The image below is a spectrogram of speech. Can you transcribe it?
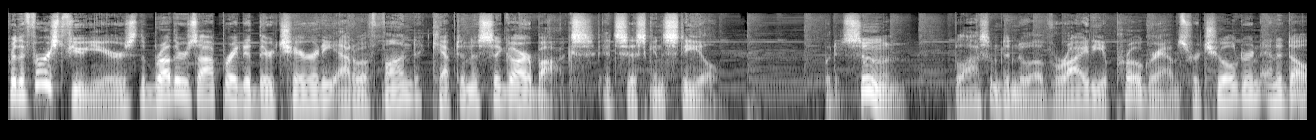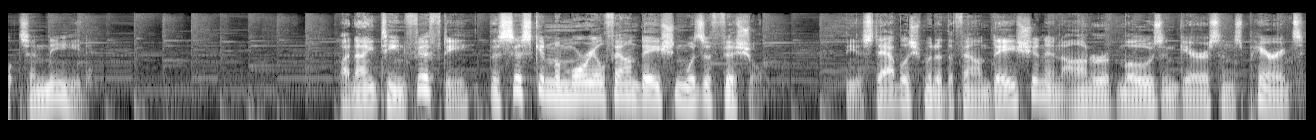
For the first few years, the brothers operated their charity out of a fund kept in a cigar box at Siskin Steel. But it soon blossomed into a variety of programs for children and adults in need. By 1950, the Siskin Memorial Foundation was official. The establishment of the foundation in honor of Mose and Garrison's parents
